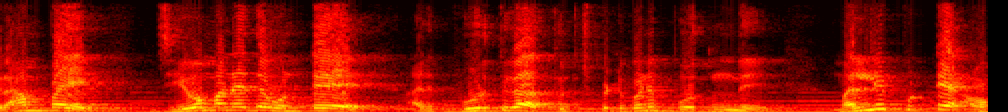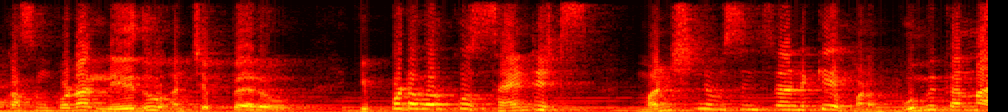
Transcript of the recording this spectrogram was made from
గ్రహంపై జీవం అనేది ఉంటే అది పూర్తిగా తుడిచిపెట్టుకొని పోతుంది. మళ్ళీ పుట్టే అవకాశం కూడా లేదు అని చెప్పారు. ఇప్పటి వరకు సైంటిస్ట్స్ మనిషి నివసించడానికి మన భూమి కన్నా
